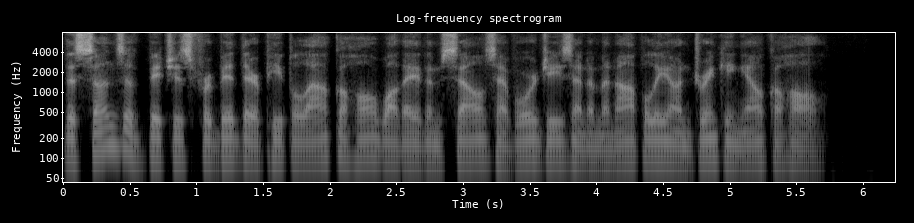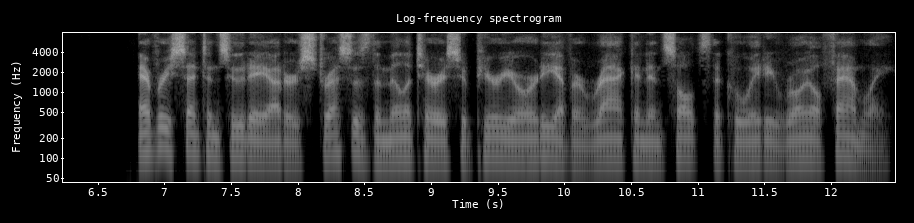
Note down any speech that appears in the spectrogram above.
The sons of bitches forbid their people alcohol while they themselves have orgies and a monopoly on drinking alcohol. Every sentence Uday utters stresses the military superiority of Iraq and insults the Kuwaiti royal family.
